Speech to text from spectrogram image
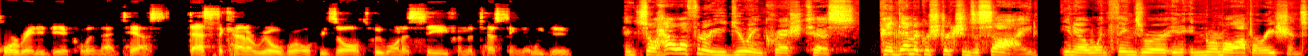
poor rated vehicle in that test. That's the kind of real world results we want to see from the testing that we do. And so, how often are you doing crash tests, pandemic restrictions aside? You know, when things were in, in normal operations,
